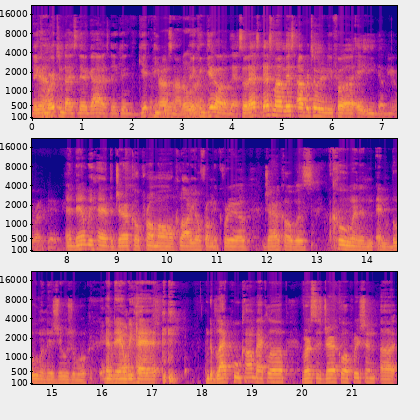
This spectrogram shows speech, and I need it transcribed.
They Yeah. can merchandise their guys. They can get people. That's not They can get all of that. So that's that's my missed opportunity for uh, AEW right there. And then we had the Jericho promo on Claudio from the crib. Jericho was cooling and, and booling as usual. And then we had the Blackpool Combat Club versus Jericho Appreciation uh,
